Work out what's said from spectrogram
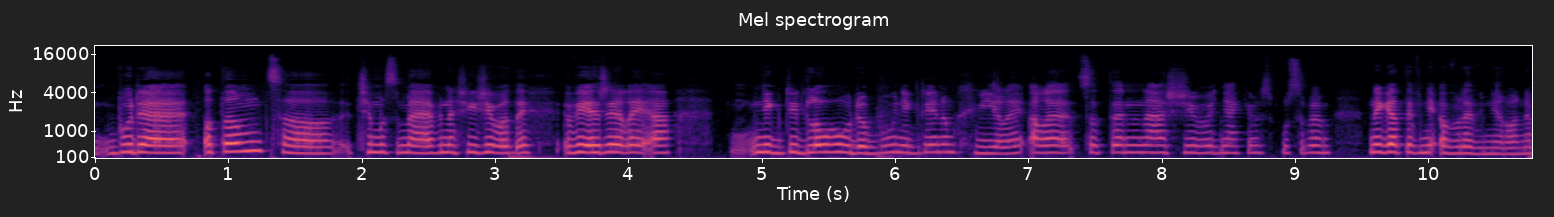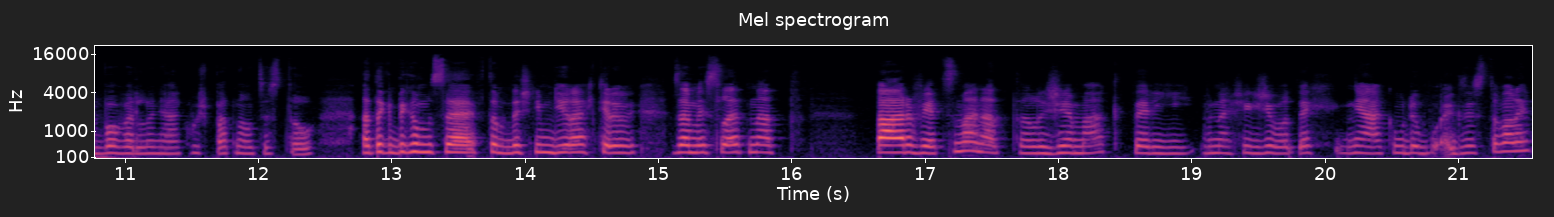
Bude o tom, co, čemu jsme v našich životech věřili a někdy dlouhou dobu, někdy jenom chvíli, ale co ten náš život nějakým způsobem negativně ovlivnilo nebo vedlo nějakou špatnou cestou. A tak bychom se v tom dnešním díle chtěli zamyslet nad pár věcma, nad lžema, který v našich životech nějakou dobu existovaly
